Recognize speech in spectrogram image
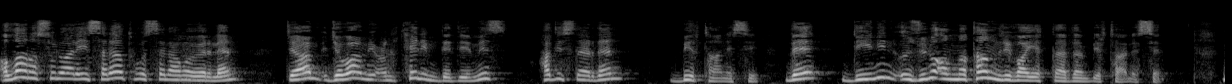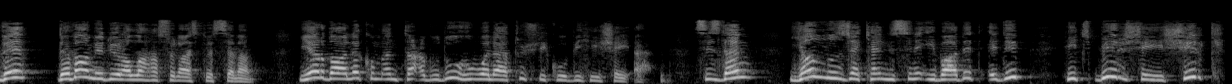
Allah Resulü Aleyhisselatü Vesselam'a verilen Cevami'ül Kelim dediğimiz hadislerden bir tanesi ve dinin özünü anlatan rivayetlerden bir tanesi. Ve devam ediyor Allah Resulü Aleyhisselam. يَرْضَى لَكُمْ أَنْ تَعْبُدُوهُ وَلَا تُشْرِكُوا بِهِ شَيْئًا Sizden yalnızca kendisine ibadet edip hiçbir şeyi şirk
